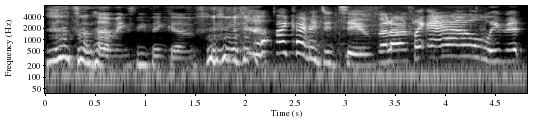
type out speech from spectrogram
That's what that makes me think of. I kind of did too, but I was like, eh, I'll leave it.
